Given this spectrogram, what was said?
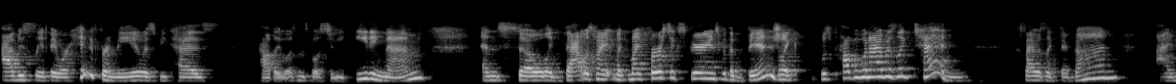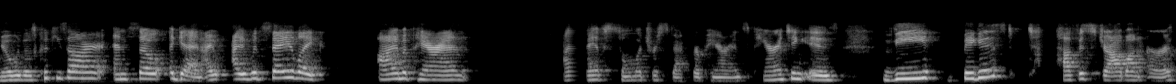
obviously, if they were hid from me, it was because I probably wasn't supposed to be eating them. And so, like, that was my like my first experience with a binge, like, was probably when I was like 10. Because I was like, they're gone. I know where those cookies are. And so again, I, I would say like I'm a parent I have so much respect for parents. Parenting is the biggest, toughest job on earth.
